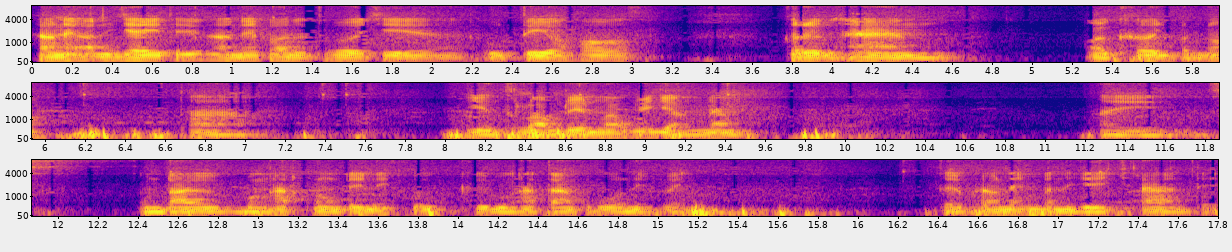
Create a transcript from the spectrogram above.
ខាងនេះអត់និយាយទេខាងនេះគាត់នឹងធ្វើជាឧទាហរណ៍គ្រឿងអាងឲ្យឃើញប៉ុណ្ណោះថាយើងធ្លាប់រៀនមកវាយ៉ាងហ្នឹងហើយសំដៅបង្ហាត់ក្នុងទីនេះគឺគឺបង្ហាត់តាមក្បួននេះវិញទៅខាងនេះមិននិយាយច្រើនទេ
